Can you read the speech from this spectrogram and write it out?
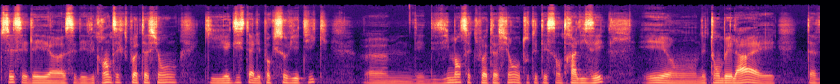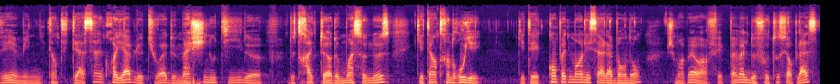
sais, c'est des, des, grandes exploitations qui existaient à l'époque soviétique. Des, immenses exploitations où tout était centralisé et on est tombé là et tu avais mais une quantité assez incroyable tu vois de machines-outils, de, de tracteurs, de moissonneuses qui étaient en train de rouiller qui était complètement laissé à l'abandon. Je me rappelle avoir fait pas mal de photos sur place.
